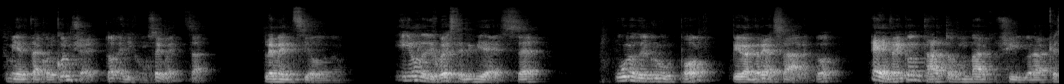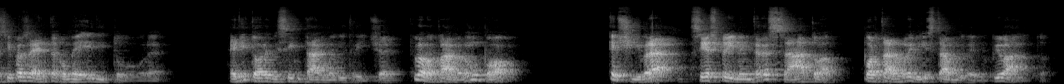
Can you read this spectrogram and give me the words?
familiarità col concetto e di conseguenza le menziono. In una di queste BBS, uno del gruppo, Pier Andrea Sarco, entra in contatto con Marco Cibra, che si presenta come editore, editore di Sintagma Editrice. Loro parlano un po' e Cibra si esprime interessato a portare la rivista a un livello più alto,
